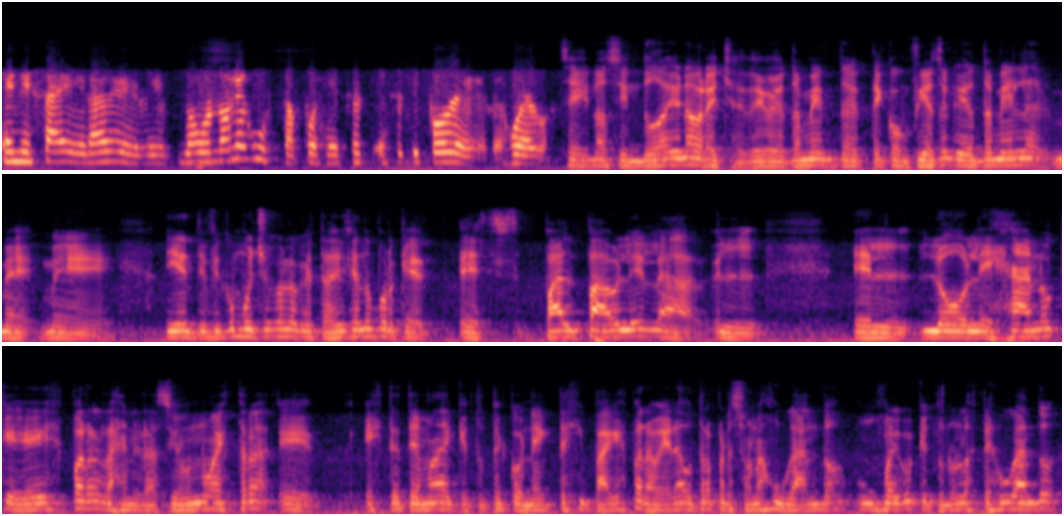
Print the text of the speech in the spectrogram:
en esa era de, no, no le gusta pues ese, ese tipo de, juegos sí no sin duda hay una brecha. Digo yo también te, confieso que yo también me, me, identifico mucho con lo que estás diciendo porque es palpable la el, el, lo lejano que es para la generación nuestra eh, este tema de que tú te conectes y pagues para ver a otra persona jugando un juego que tú no lo estés jugando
